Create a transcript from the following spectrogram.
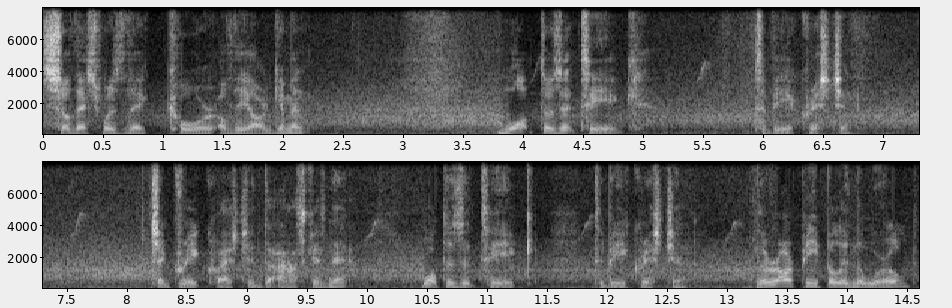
So, this was the core of the argument. What does it take to be a Christian? It's a great question to ask, isn't it? What does it take to be a Christian? There are people in the world,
